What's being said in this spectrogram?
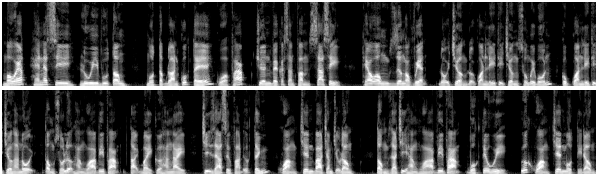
Moet Hennessy Louis Vuitton, một tập đoàn quốc tế của Pháp chuyên về các sản phẩm xa xỉ. Theo ông Dương Ngọc Viện, đội trưởng đội quản lý thị trường số 14, Cục Quản lý thị trường Hà Nội, tổng số lượng hàng hóa vi phạm tại 7 cửa hàng này trị giá xử phạt ước tính khoảng trên 300 triệu đồng. Tổng giá trị hàng hóa vi phạm buộc tiêu hủy ước khoảng trên 1 tỷ đồng.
